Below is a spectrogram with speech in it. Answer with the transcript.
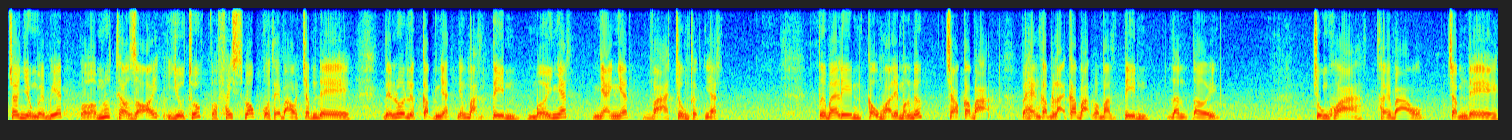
cho nhiều người biết và bấm nút theo dõi YouTube và Facebook của Thời báo chấm để luôn được cập nhật những bản tin mới nhất, nhanh nhất và trung thực nhất. Từ Berlin, Cộng hòa Liên bang Đức, chào các bạn và hẹn gặp lại các bạn vào bản tin lần tới. Trung Khoa Thời báo.de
